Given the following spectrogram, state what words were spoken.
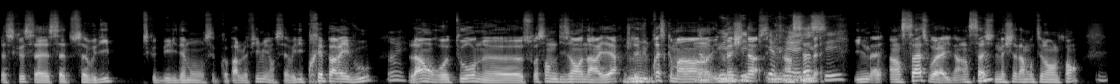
parce que ça, ça, ça vous dit, parce que évidemment on sait de quoi parle le film, et on ça vous dit préparez-vous. Là, on retourne euh, 70 ans en arrière. Je l'ai Mm. vu presque comme un- une, une machine à une- un sas. une- un sas, voilà, une- un sas, Mhm. une machine à remonter dans le temps, Mhm.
